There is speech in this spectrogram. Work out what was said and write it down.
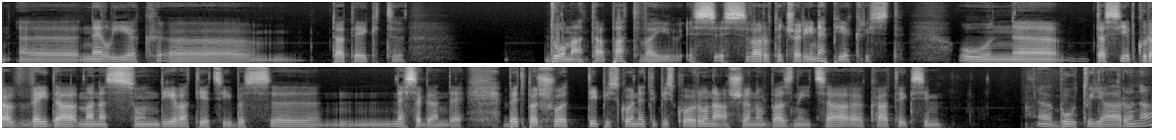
uh, neliek, uh, tā teikt, domāt tāpat, vai es, es varu taču arī nepiekrist. Un uh, tas jebkurā veidā manas un dieva attiecības uh, nesagandē. Bet par šo tipisko, netipisko runāšanu baznīcā, uh, kā teiksim, uh, būtu jārunā.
